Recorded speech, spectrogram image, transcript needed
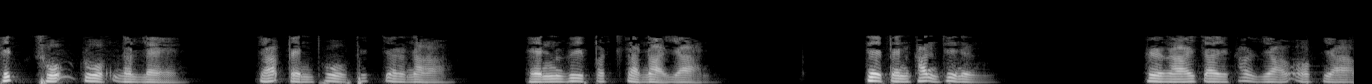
ภิกษุรูปนั่นแหละ จะเป็นผู้พิจารณา เห็นวิปัสสนาญาณที่เป็นขั้นที่หนึ่งคือหายใจเข้ายาวออกยาว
